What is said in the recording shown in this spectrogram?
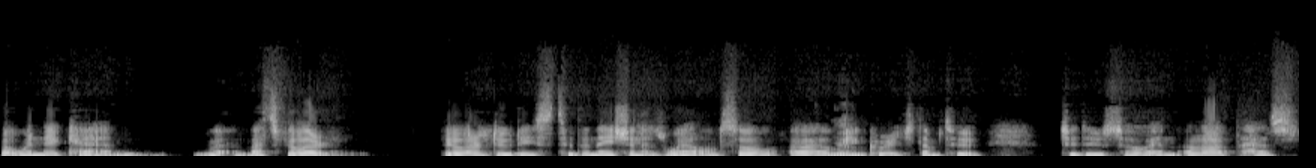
But when they can, let's fill our feel our duties to the nation as well. So uh, yeah. we encourage them to to do so, and a lot has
